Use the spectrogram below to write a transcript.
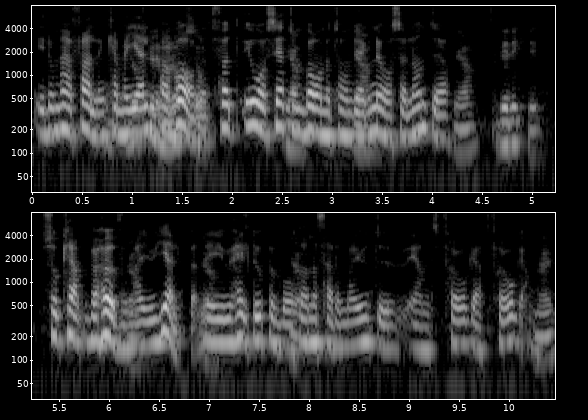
i de här fallen kan man Då hjälpa man också- barnet. För att oavsett Ja. om barnet har en Ja. diagnos eller inte Ja, det är riktigt. så kan, behöver Ja. man ju hjälpen. Det är Ja. ju helt uppenbart, Ja. annars hade man ju inte ens frågat frågan. Nej.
